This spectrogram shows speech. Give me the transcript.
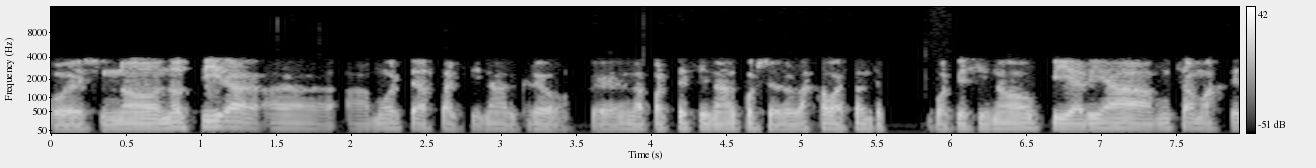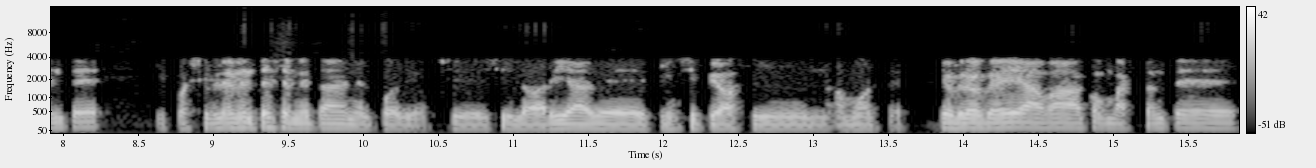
pues no, no tira a, a, muerte hasta el final, creo. En la parte final pues se relaja bastante, porque si no pillaría mucha más gente y posiblemente se meta en el podio, si, si lo haría de principio a fin a muerte. Yo creo que ella va con bastante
